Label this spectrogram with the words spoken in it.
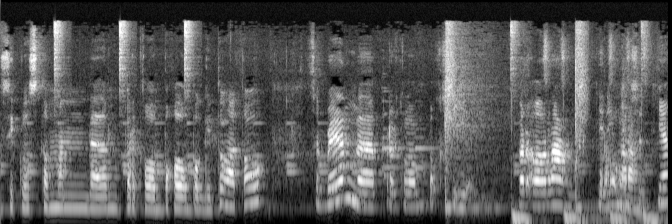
siklus teman dalam perkelompok-kelompok gitu atau sebenarnya nggak per kelompok sih per orang jadi Per orang. maksudnya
